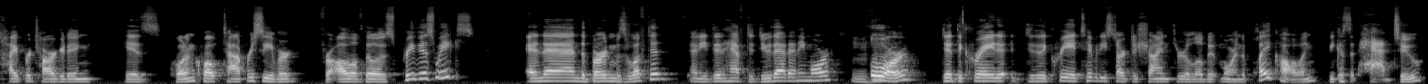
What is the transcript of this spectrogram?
hyper targeting his quote unquote top receiver for all of those previous weeks? And then the burden was lifted and he didn't have to do that anymore? Mhm. Or did the creative did the creativity start to shine through a little bit more in the play calling because it had to?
